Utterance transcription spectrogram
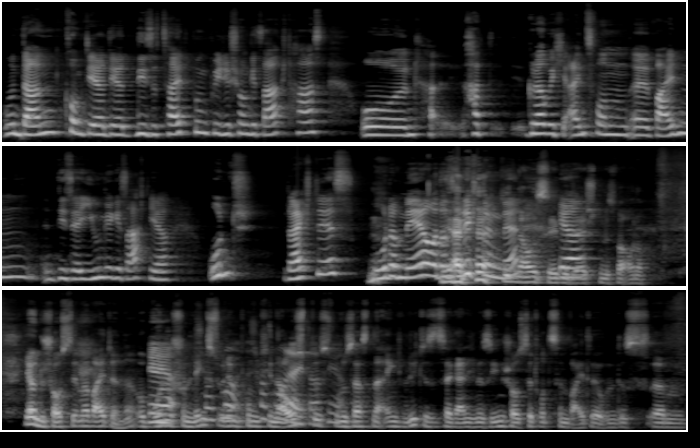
Und dann kommt ja der, dieser Zeitpunkt, wie du schon gesagt hast. Und ha- hat, glaube ich, eins von äh, beiden, dieser Junge, gesagt, ja, und reicht es? Oder mehr? Oder so Richtung, ne? Genau, sehr gut, Ja. ja. das war auch noch. Ja, und du schaust ja immer weiter, ne? Obwohl Ja, du schon längst über den Punkt hinaus weiter, bist, wo ja. du sagst, na, eigentlich will ich das jetzt ja gar nicht mehr sehen, schaust du trotzdem weiter. Und das, ähm,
